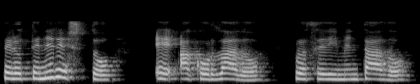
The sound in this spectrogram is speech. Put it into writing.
pero tener esto eh, acordado, procedimentado,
